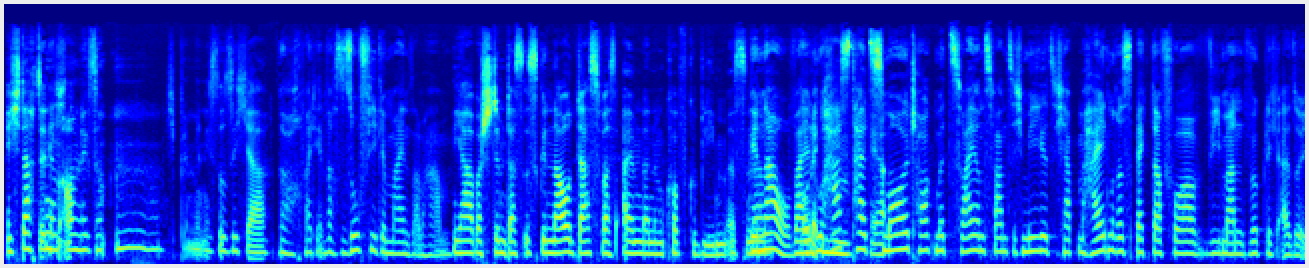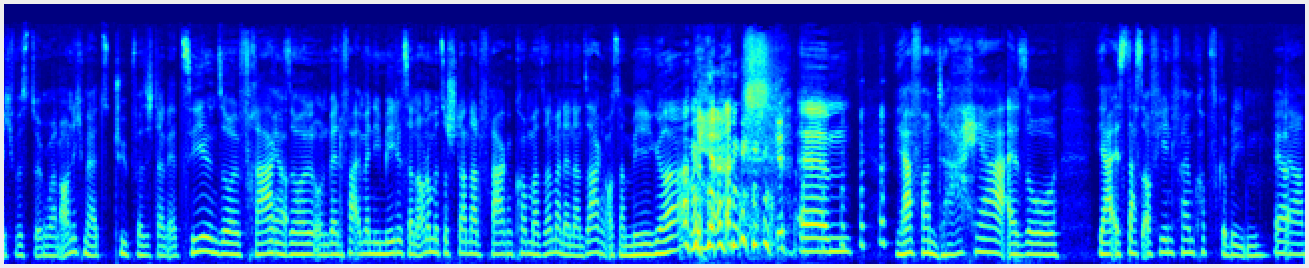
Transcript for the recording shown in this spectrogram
Ich dachte in dem Echt? Augenblick so, mm, ich bin mir nicht so sicher. Doch, weil die einfach so viel gemeinsam haben. Ja, aber stimmt, das ist genau das, was einem dann im Kopf geblieben ist. Ne? Genau, weil Oder du ihm. hast halt ja. Smalltalk mit 22 Mädels. Ich habe einen Heidenrespekt davor, wie man wirklich, also ich wüsste irgendwann auch nicht mehr als Typ, was ich dann erzählen soll, fragen Ja. soll. Und wenn vor allem, wenn die Mädels dann auch noch mit so Standardfragen kommen, was soll man denn dann sagen? Außer mega. ähm, ja, von daher, also ja, ist das auf jeden Fall im Kopf geblieben. Ja.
